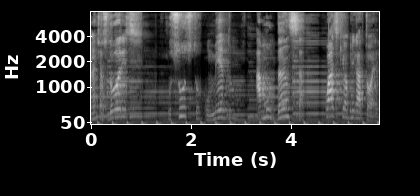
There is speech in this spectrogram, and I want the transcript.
ante as dores, o susto, o medo, a mudança quase que obrigatória?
